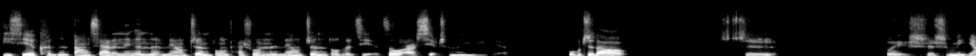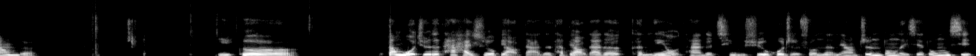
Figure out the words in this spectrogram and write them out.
一些可能当下的那个能量震动。他说能量震动的节奏而写成的语言，我不知道是对是什么样的一个，但我觉得他还是有表达的，他表达的肯定有他的情绪或者说能量震动的一些东西，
